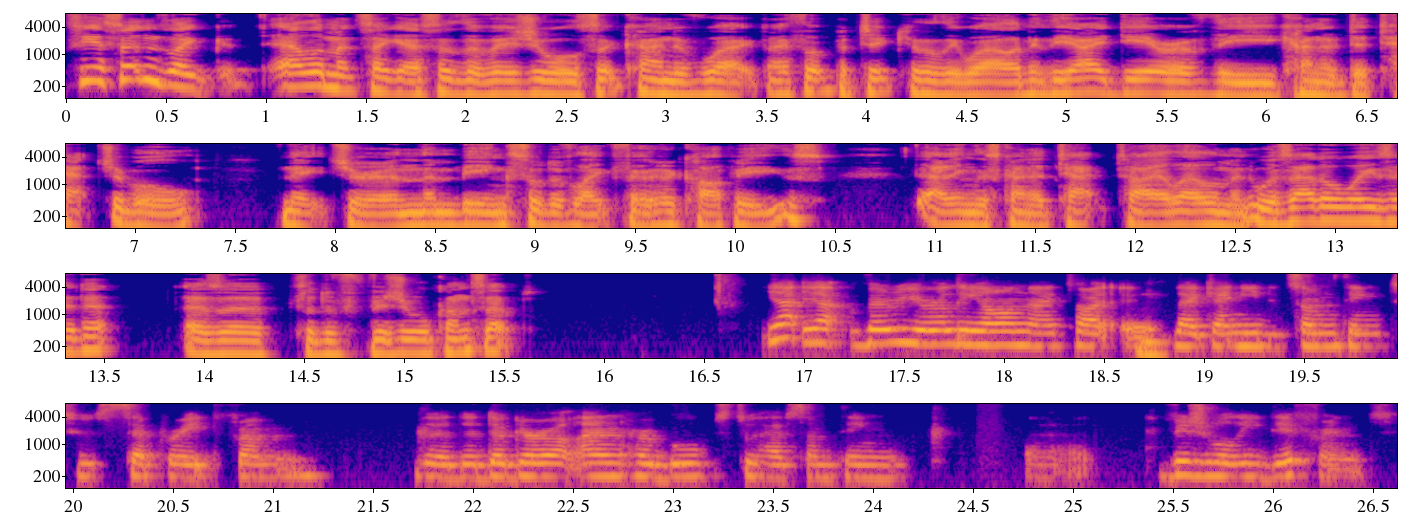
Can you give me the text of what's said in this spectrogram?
See, a certain like elements, I guess, of the visuals that kind of worked. I thought particularly well. I mean, the idea of the kind of detachable nature and them being sort of like photocopies adding this kind of tactile element. Was that always in it as a sort of visual concept? Yeah, yeah. Very early on, I thought mm. like I needed something to separate from the, the, the girl and her boobs to have something uh, visually different.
